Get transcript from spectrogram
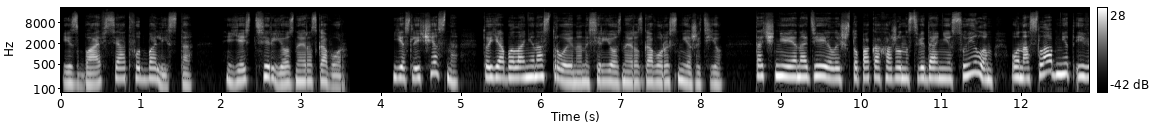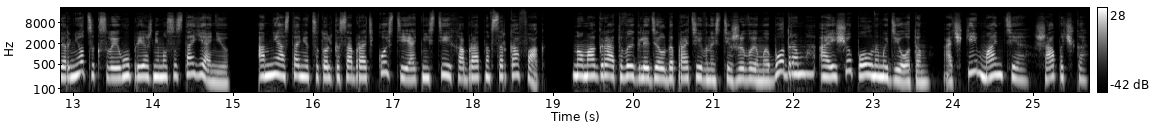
«Избавься от футболиста. Есть серьезный разговор». Если честно, то я была не настроена на серьезные разговоры с нежитью. Точнее, надеялась, что пока хожу на свидание с Уиллом, он ослабнет и вернется к своему прежнему состоянию, а мне останется только собрать кости и отнести их обратно в саркофаг. Но Маград выглядел до противности живым и бодрым, а еще полным идиотом. Очки, мантия, шапочка.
